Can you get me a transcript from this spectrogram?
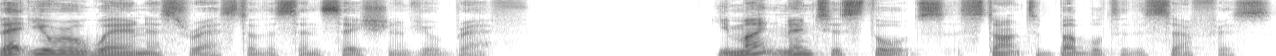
Let your awareness rest on the sensation of your breath. You might notice thoughts start to bubble to the surface,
